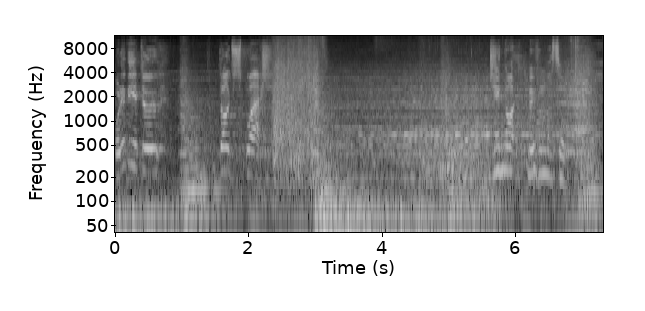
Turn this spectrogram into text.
Whatever you do, don't splash. Do not move a muscle.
